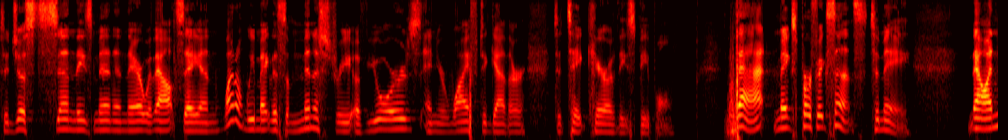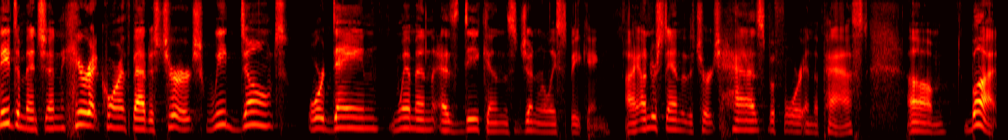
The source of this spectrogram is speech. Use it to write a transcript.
to just send these men in there without saying, Why don't we make this a ministry of yours and your wife together to take care of these people? That makes perfect sense to me. Now, I need to mention here at Corinth Baptist Church, we don't ordain women as deacons, generally speaking. I understand that the church has before in the past. Um, but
